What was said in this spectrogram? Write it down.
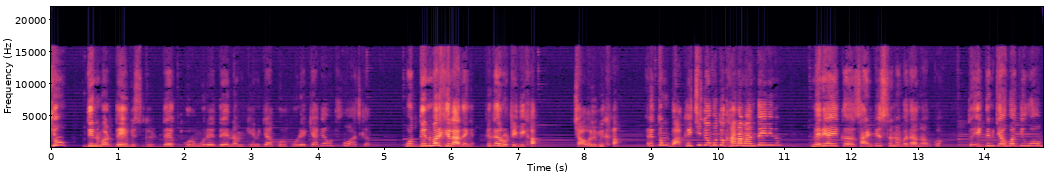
क्यों? दिन भर दे बिस्किट, दे कुरमुरे, दे नमकीन, क्या कुरकुरे, क्या क्या होते वो आजकल? वो दिन भर खिला देंगे। फिर कहीं, रोटी भी खा, चावल भी खा। अरे, तुम बाकी चीज़ों को तो खाना मानते ही नहीं तुम। मेरे यहाँ एक साइंटिस्ट है, मैं बता दूँ आपको। तो एक दिन क्या हुआ कि वो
